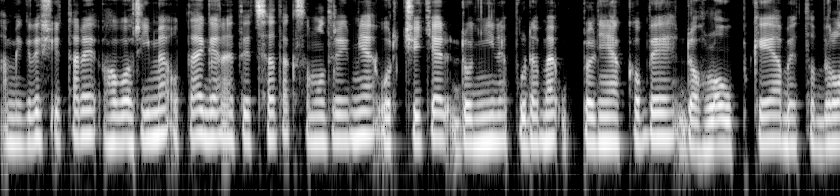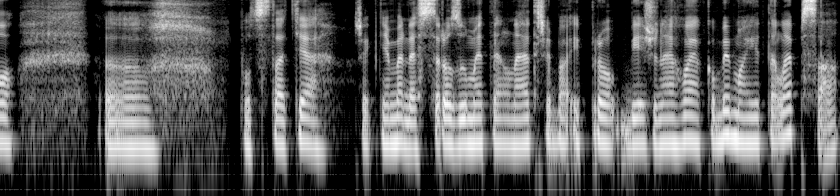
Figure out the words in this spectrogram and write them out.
A my, když i tady hovoříme o té genetice, tak samozřejmě určitě do ní nepůjdeme úplně jakoby do hloubky, aby to bylo uh, v podstatě řekněme, nesrozumitelné třeba i pro běžného jakoby majitele psa,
